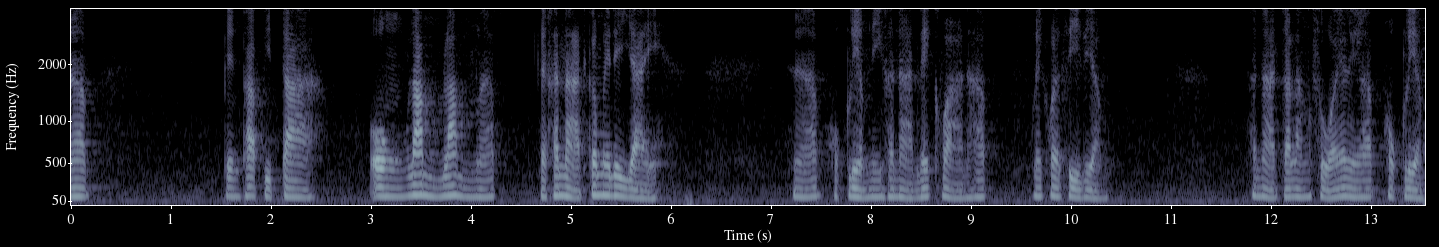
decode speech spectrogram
ะครับ เป็นพระปิตา องค์ล่ำล่ำนะครับ แต่ขนาดก็ไม่ได้ใหญ่นะครับหกเหลี่ยมนี้ขนาดเล็กกว่านะครับ เล็กกว่าสี่เหลี่ยม ขนาดกำลังสวยเลยครับหกเหลี่ยม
